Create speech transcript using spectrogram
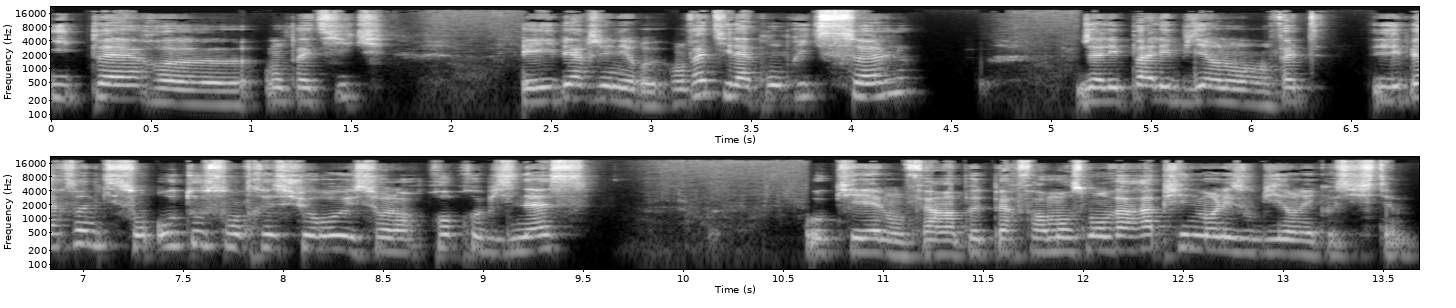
hyper empathique et hyper généreux. En fait, il a compris que seul, vous n'allez pas aller bien loin. En fait, les personnes qui sont auto-centrées sur eux et sur leur propre business, ok, elles vont faire un peu de performance, mais on va rapidement les oublier dans l'écosystème.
